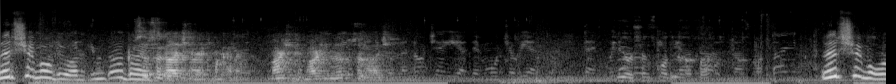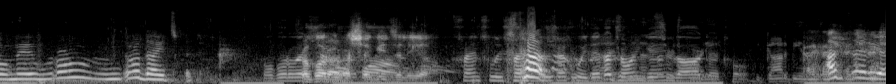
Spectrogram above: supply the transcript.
ვერ შემოვდივარ იმიტომ რომ გაიცი. გააჩენა ეს მანქანა მარჯვნივ მარჯვნივ სოსო გააჩენა გიო შენს მოდი ხო? ვერ შემოვალ მე უბრალოდ იმიტომ რომ დაიწყეთ. როგორ ვერ როგორ არა შეგიძლია. list სთა- შეხვიდე და join game გააკეთო. აქ წერია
